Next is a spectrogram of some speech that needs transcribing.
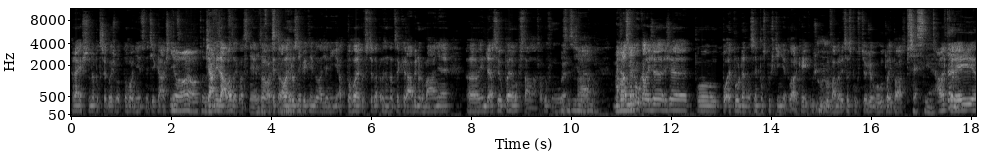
hraješ to, nepotřebuješ od toho nic, nečekáš nic. jo, jo, to Žádný závazek vlastně, je Je to fakt je to ale hrozně pěkně vyladěný a tohle je prostě ta prezentace, která by normálně uh, jinde asi úplně neobstála, fakt to funguje. Myslím si, že A no. My teda jsme hlavně- koukali, že, že po, po Apple den, vlastně po spuštění Apple Arcade, už Google Mhm. v Americe spustil, že Google Play Pass, Přesně, ale ten, který eh,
